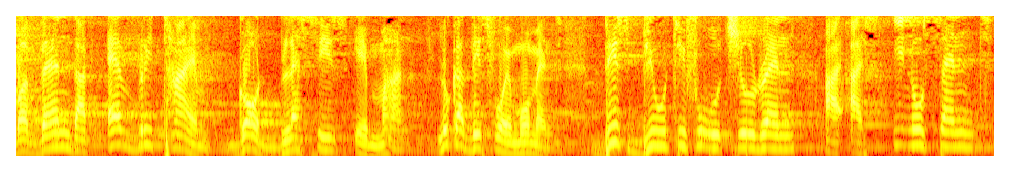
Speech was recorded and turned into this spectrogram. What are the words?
But then, that every time God blesses a man, look at this for a moment. These beautiful children are as innocent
